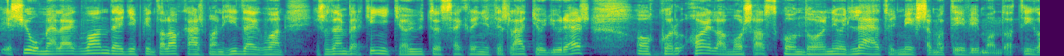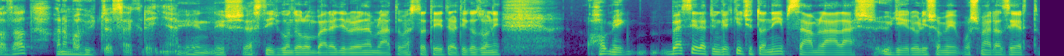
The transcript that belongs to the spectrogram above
és jó meleg van, de egyébként a lakásban hideg van, és az ember kinyitja a hűtőszekrényét, és látja, hogy üres, akkor hajlamos azt gondolni, hogy lehet, hogy mégsem a tévé mondat igazat, hanem a hűtőszekrénye. Én és ezt így gondolom, bár egyelőre nem látom ezt a tételt igazolni. Ha még beszélhetünk egy kicsit a népszámlálás ügyéről is, ami most már azért,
